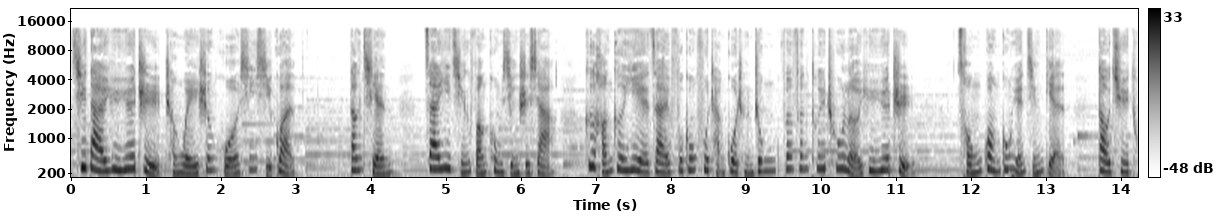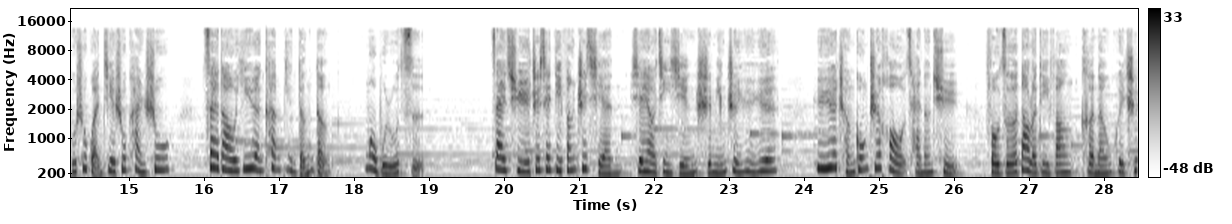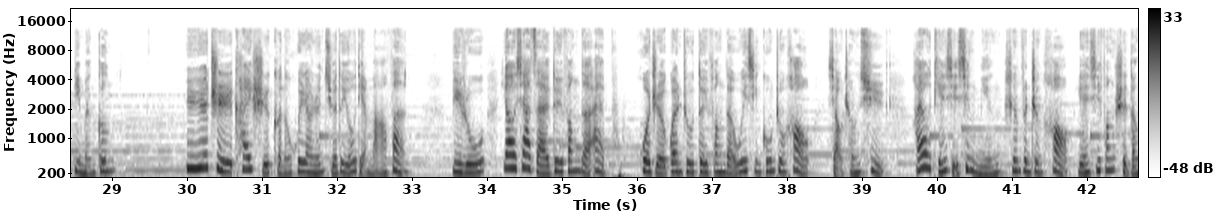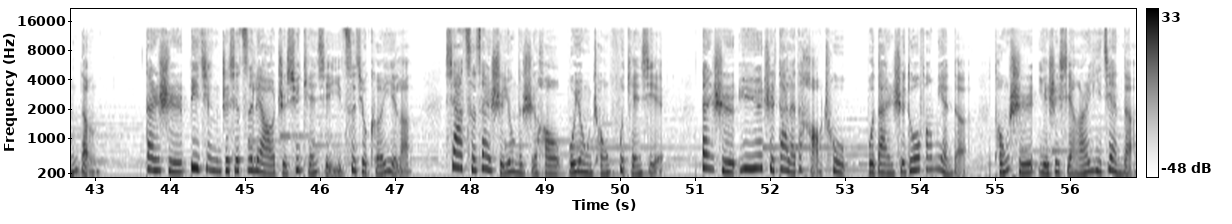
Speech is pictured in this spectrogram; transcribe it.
期待预约制成为生活新习惯。当前，在疫情防控形势下，各行各业在复工复产过程中纷纷推出了预约制。从逛公园景点，到去图书馆借书看书，再到医院看病等等，莫不如此。在去这些地方之前，先要进行实名制预约，预约成功之后才能去，否则到了地方可能会吃闭门羹。预约制开始可能会让人觉得有点麻烦，比如要下载对方的 app，或者关注对方的微信公众号、小程序，还要填写姓名、身份证号、联系方式等等。但是毕竟这些资料只需填写一次就可以了，下次再使用的时候不用重复填写。但是预约制带来的好处不但是多方面的，同时也是显而易见的。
